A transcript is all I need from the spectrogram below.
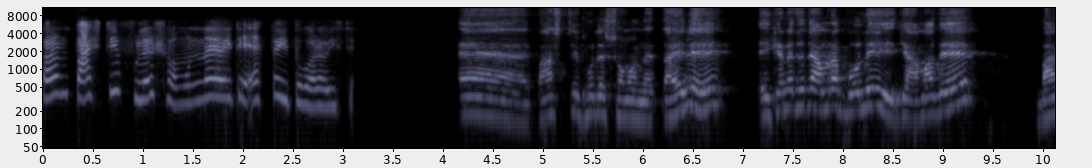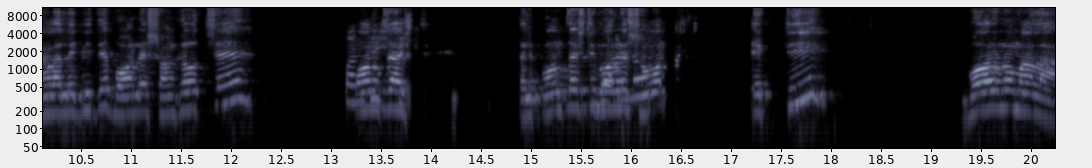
কারণ পাঁচটি ফুলের সমন্বয়ে ওইটা একটাই তো করা হয়েছে হ্যাঁ পাঁচটি ফুলের সমন্বয়। তাইলে এইখানে যদি আমরা বলি যে আমাদের বাংলা লিপিতে বর্ণের সংখ্যা হচ্ছে পঞ্চাশটি। তাহলে পঞ্চাশটি বর্ণের সমন্বয় একটি বর্ণমালা।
